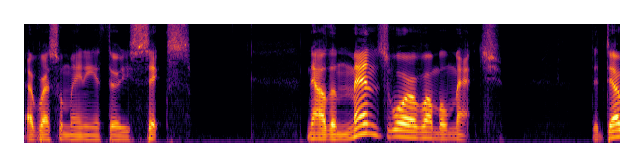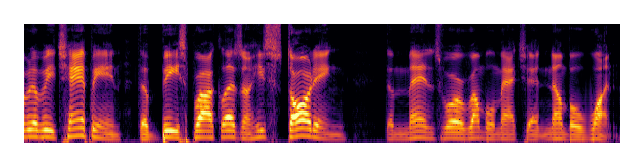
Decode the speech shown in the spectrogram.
at WrestleMania 36. Now, the Men's Royal Rumble match. The WWE Champion, the Beast Brock Lesnar, he's starting the Men's Royal Rumble match at number one.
